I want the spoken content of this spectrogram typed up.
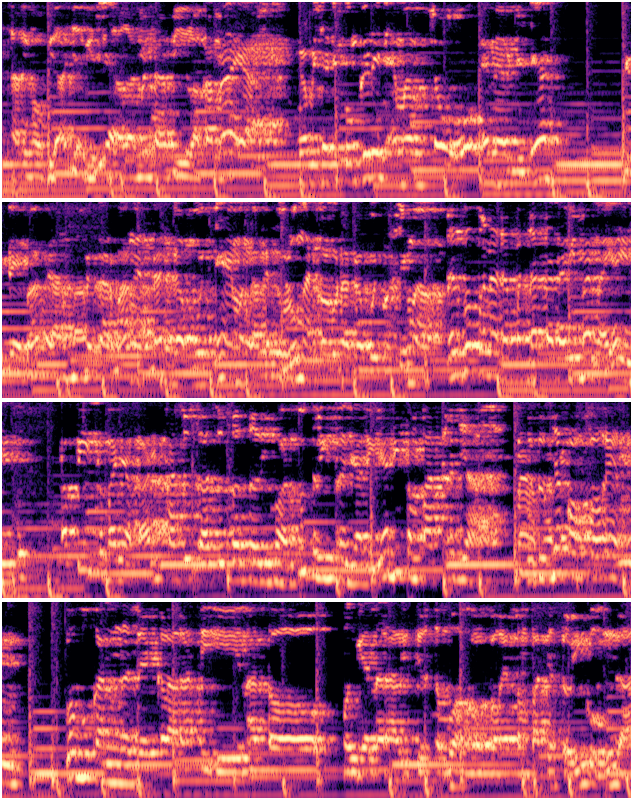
cari hobi aja gitu, Iya, jalanin hobi lah. Karena ya nggak bisa dipungkirin emang cowok energinya gede banget, besar banget dan gabutnya emang gak ketulungan kalau udah gabut maksimal. Dan gue pernah dapat data Tapi kebanyakan kasus-kasus perselingkuhan tuh sering terjadinya di tempat kerja, khususnya korporat. Gue bukan ngedeklarasiin atau menggeneralisir sebuah korporat tempatnya selingkuh, enggak.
